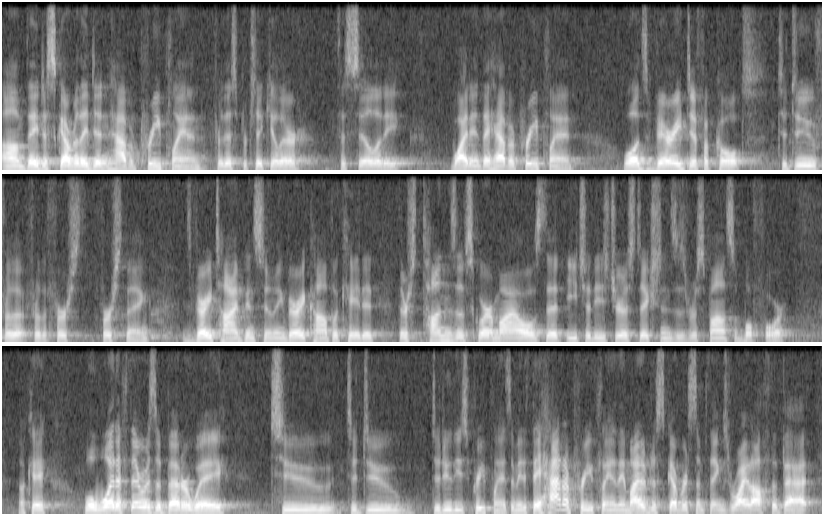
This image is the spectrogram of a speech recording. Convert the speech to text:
Um, they discover they didn't have a pre-plan for this particular facility. Why didn't they have a pre-plan? Well, it's very difficult to do for the, for the first, first thing. It's very time consuming, very complicated. There's tons of square miles that each of these jurisdictions is responsible for. Okay? Well, what if there was a better way to, to, do, to do these pre-plans? I mean, if they had a pre-plan, they might have discovered some things right off the bat,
